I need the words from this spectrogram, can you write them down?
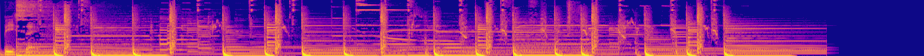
be safe.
